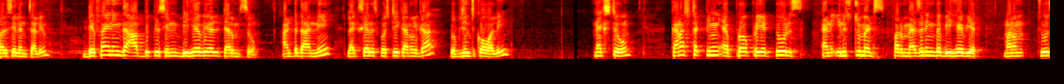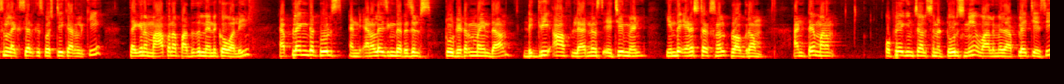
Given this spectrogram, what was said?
పరిశీలించాలి. Defining the objectives in behavioural terms అంటే దాన్ని లక్ష్యాలు స్పష్టీకరణలుగా విభజించుకోవాలి. Next constructing appropriate tools and instruments for measuring the behaviour మనం చూసిన లక్ష్యాలకి స్పష్టీకరణలకి తగిన మాపన పద్ధతులను ఎన్నుకోవాలి. Applying the tools and analysing the results to determine the degree of learners achievement in the instructional programme అంటే మనం ఉపయోగించాల్సిన టూల్స్ని వాళ్ళ మీద అప్లై చేసి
